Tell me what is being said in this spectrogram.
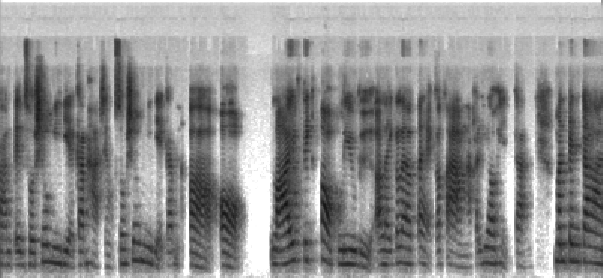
การเป็นโซเชียลมีเดียการหาเสียงโซเชียลมีเดียการออกไลฟ์ติ๊กต็อกรีวหรืออะไรก็แล้วแต่ก็ตามนะคะที่เราเห็นกัน มันเป็นการ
